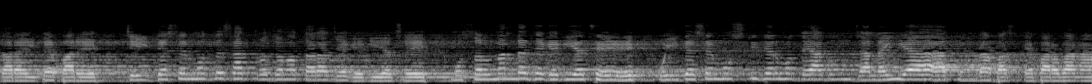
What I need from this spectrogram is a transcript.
দাঁড়াইতে পারে। যেই দেশের মধ্যে ছাত্র জনতারা জেগে গিয়েছে, মুসলমানরা জেগে গিয়েছে, ওই দেশে মসজিদের মধ্যে আগুন জ্বালাইয়া তোমরা বাঁচতে পারবা না।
